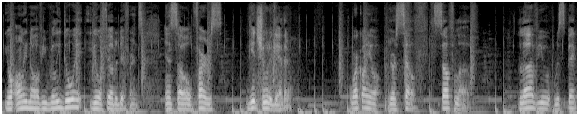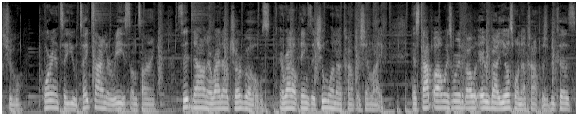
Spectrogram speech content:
You'll only know if you really do it, you'll feel the difference. And so, first, get you together. Work on your yourself, self-love. Love you, respect you, pour into you. Take time to read sometime Sit down and write out your goals and write out things that you want to accomplish in life. And stop always worried about what everybody else want to accomplish because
